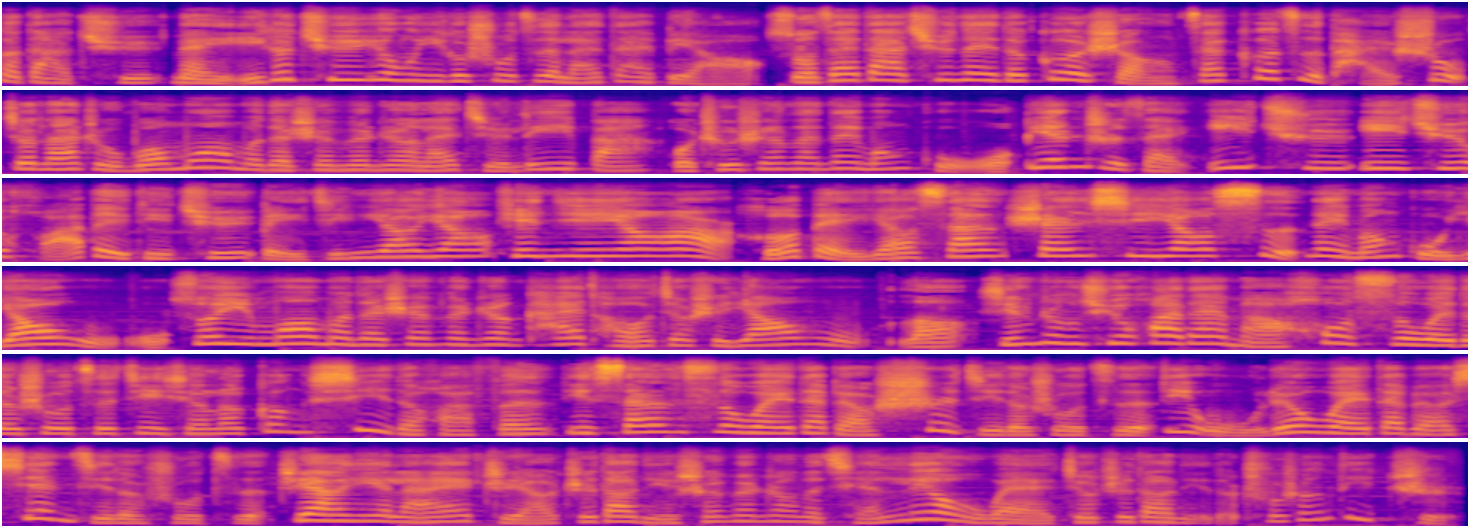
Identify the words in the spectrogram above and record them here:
个大区，每一个区用一个数字来代表。所在大区内的各省在各自排数。就拿主播默默的身份证来举例吧，我出生在内蒙古，编制在一区，一区华北地区，北京幺幺，天津幺二，河北幺三，山西幺四。内蒙古幺五，所以默默的身份证开头就是幺五了。行政区划代码后四位的数字进行了更细的划分，第三四位代表市级的数字，第五六位代表县级的数字。这样一来，只要知道你身份证的前六位，就知道你的出生地址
